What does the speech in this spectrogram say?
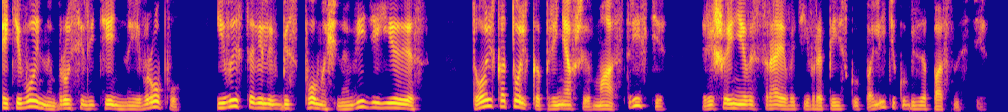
Эти войны бросили тень на Европу и выставили в беспомощном виде ЕС, только-только принявший в Маастрихте решение выстраивать европейскую политику безопасности.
